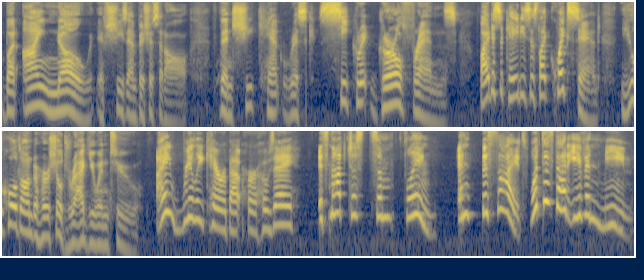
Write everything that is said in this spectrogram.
but I know if she's ambitious at all. then she can't risk secret girlfriends. Fidus Achates is like quicksand. You hold on to her, she'll drag you in too. I really care about her, Jose. It's not just some fling. And besides, what does that even mean?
